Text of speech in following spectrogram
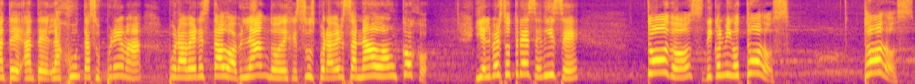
ante, la Junta Suprema por haber estado hablando de Jesús, por haber sanado a un cojo. Y el verso 13 dice, todos, di conmigo, todos, todos,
